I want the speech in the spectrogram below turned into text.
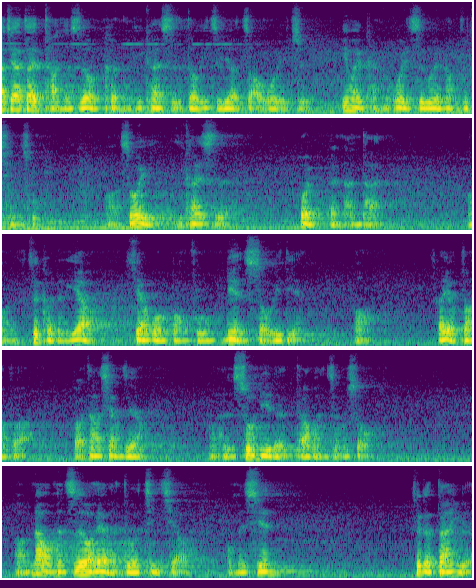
大家在谈的时候，可能一开始都一直要找位置，因为可能位置会弄不清楚，啊，所以一开始会很难谈，啊，这可能要下过功夫练熟一点，哦，才有办法把它像这样，啊，很顺利的弹完整首，啊，那我们之后还有很多技巧，我们先这个单元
